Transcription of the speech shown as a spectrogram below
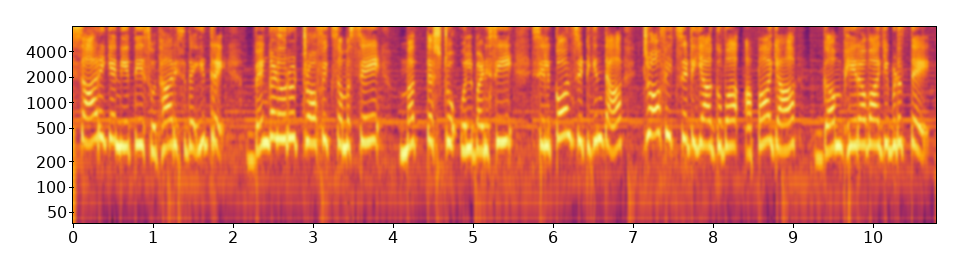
ಸಾರಿಗೆ ನೀತಿ ಸುಧಾರಿಸದೇ ಇದ್ರೆ ಬೆಂಗಳೂರು ಟ್ರಾಫಿಕ್ ಸಮಸ್ಯೆ ಮತ್ತಷ್ಟು ಉಲ್ಬಣಿಸಿ ಸಿಲಿಕಾನ್ ಸಿಟಿಯಿಂದ ಟ್ರಾಫಿಕ್ ಸಿಟಿಯಾಗುವ ಅಪಾಯ ಗಂಭೀರವಾಗಿ ಬಿಡುತ್ತೆ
